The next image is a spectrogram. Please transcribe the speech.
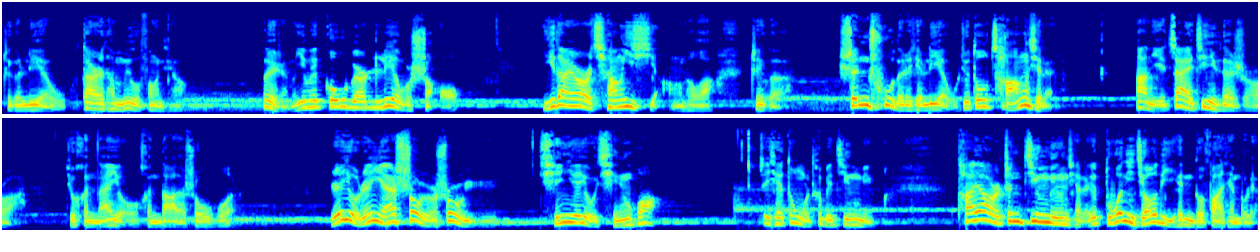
这个猎物，但是他没有放枪。为什么？因为沟边的猎物少，一旦要是枪一响的话，这个深处的这些猎物就都藏起来了。那你再进去的时候啊，就很难有很大的收获了。人有人言，兽有兽语，禽也有禽话。这些动物特别精明，他要是真精明起来，就躲你脚底下，你都发现不了。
